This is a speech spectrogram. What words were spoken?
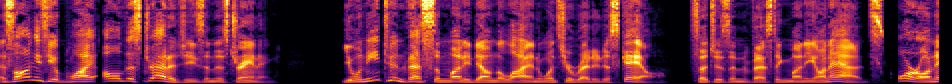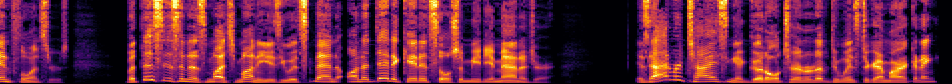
as long as you apply all the strategies in this training. You will need to invest some money down the line once you're ready to scale, such as investing money on ads or on influencers. But this isn't as much money as you would spend on a dedicated social media manager. Is advertising a good alternative to Instagram marketing?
